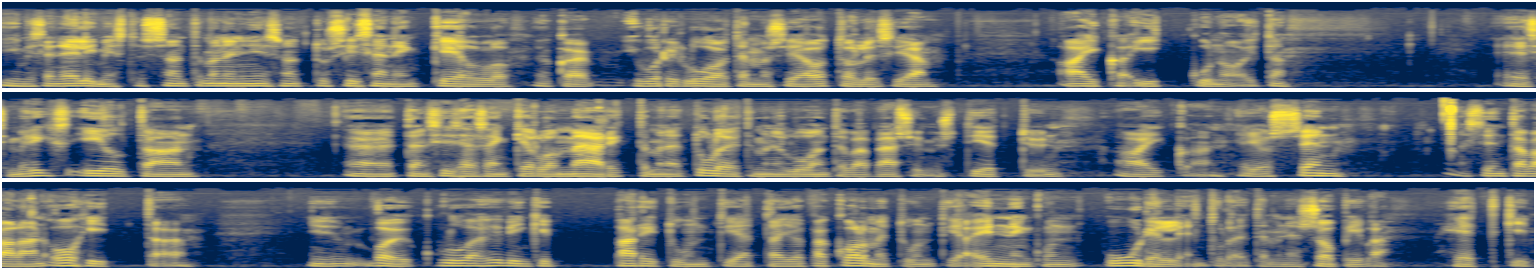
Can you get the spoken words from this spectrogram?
ihmisen elimistössä on tämmöinen niin sanottu sisäinen kello, joka juuri luo tämmöisiä otollisia aikaikkunoita. Esimerkiksi iltaan tämän sisäisen kellon määrittämänä tulee tämmöinen luonteva väsymys tiettyyn aikaan. Ja jos sen, sen tavallaan ohittaa – niin voi kulua hyvinkin pari tuntia tai jopa kolme tuntia ennen kuin uudelleen tulee tämmöinen sopiva hetki,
